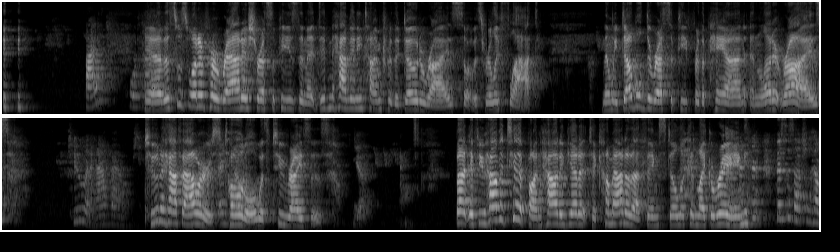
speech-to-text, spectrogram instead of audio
Five? Four, five? Yeah, this was one of her radish recipes, and it didn't have any time for the dough to rise, so it was really flat. And then we doubled the recipe for the pan and let it rise. Two and a half hours. Two and a half hours And total with two rises. Yeah. But if you have a tip on how to get it to come out of that thing still looking like a ring, this is actually how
